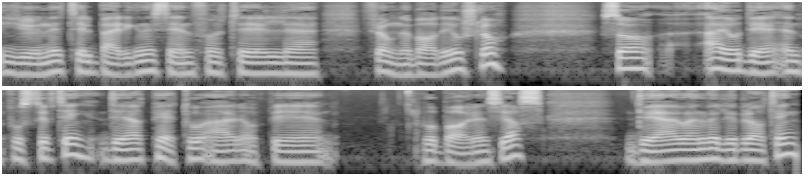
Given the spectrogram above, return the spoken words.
i juni til Bergen istedenfor til eh, Frognerbadet i Oslo, så er jo det en positiv ting. Det at P2 er oppe på Barents Jazz, det er jo en veldig bra ting.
